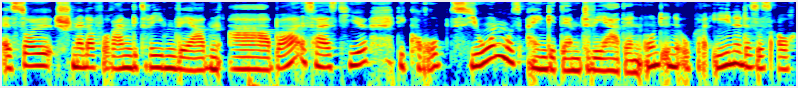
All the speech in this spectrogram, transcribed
Es soll schneller vorangetrieben werden. Aber es heißt hier, die Korruption muss eingedämmt werden. Und in der Ukraine, das ist auch,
